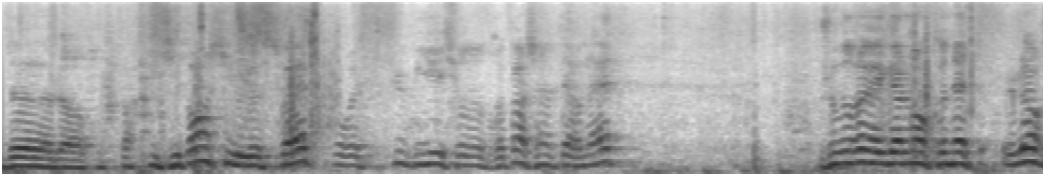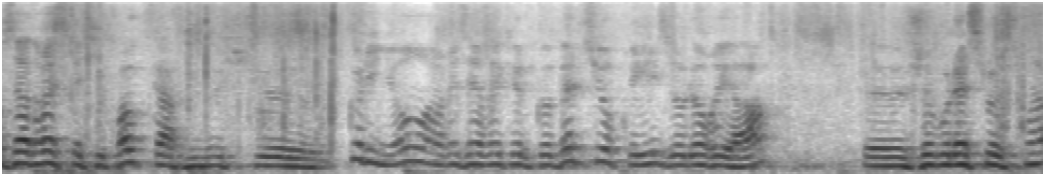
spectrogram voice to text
de leurs participants, s'ils le souhaitent, pour être publiée sur notre page internet. Je voudrais également connaître leurs adresses réciproques, car M. Collignon a réservé quelques belles surprises aux lauréats. Euh, je vous laisse le soin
